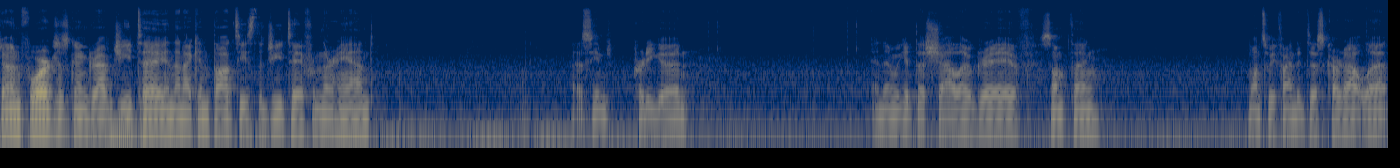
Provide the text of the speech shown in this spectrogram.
Stoneforge is going to grab Jitte, and then I can Thoughtseize the Jitte from their hand. That seems pretty good. And then we get the Shallow Grave something. Once we find a discard outlet.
